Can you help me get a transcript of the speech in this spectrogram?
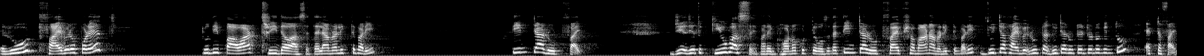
রুট ফাইভের উপরে টু দি পাওয়ার থ্রি দেওয়া আছে। তাহলে আমরা লিখতে পারি তিনটা রুট ফাইভ যেহেতু কিউব আছে মানে ঘন করতে বলছে, তাই তিনটা রুট ফাইভ সমান আমরা লিখতে পারি। দুইটা ফাইভ রুটটা দুইটা রুটের জন্য কিন্তু একটা ফাইভ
